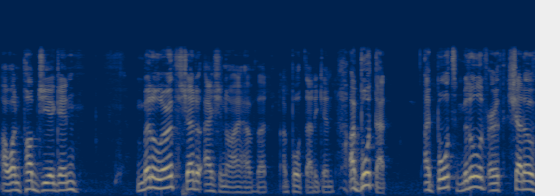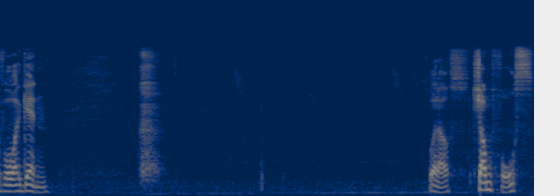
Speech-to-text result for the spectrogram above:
I want PUBG again. Middle Earth Shadow. Actually, no, I have that. I bought that again. I bought that. I bought Middle of Earth Shadow of War again. What else? Jump Force.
